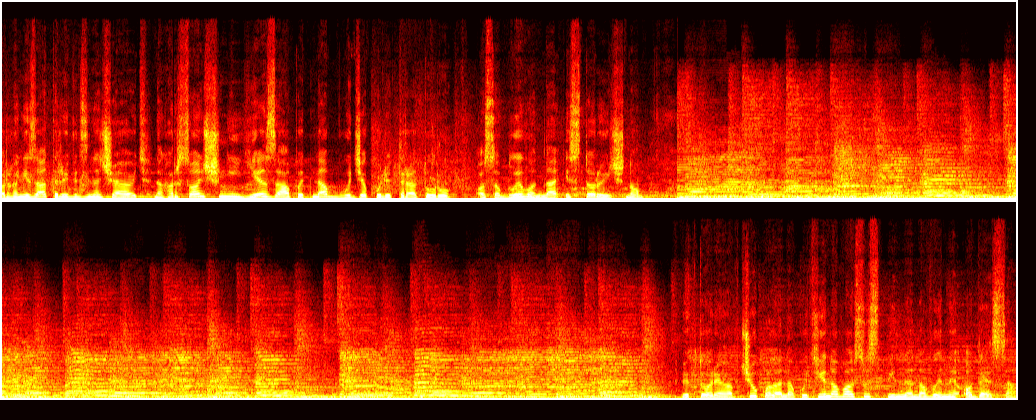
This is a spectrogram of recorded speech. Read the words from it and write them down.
Організатори відзначають, на Херсонщині є запит на будь-яку літературу, особливо на історичну. Вікторія Гавчук, Олена Кутінова, Суспільне новини, Одеса.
